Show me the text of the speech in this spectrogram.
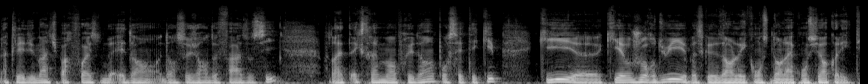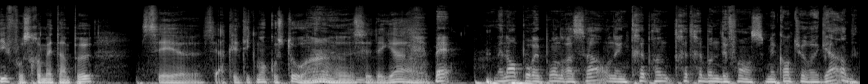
La clé du match parfois est dans, dans ce genre de phase aussi. Il faudra être extrêmement prudent pour cette équipe qui, euh, qui est aujourd'hui, parce que dans, les cons- dans l'inconscient collectif, faut se remettre un peu. C'est euh, c'est athlétiquement costaud, hein. C'est des gars. euh, Mais maintenant, pour répondre à ça, on a une très, très très bonne défense. Mais quand tu regardes,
